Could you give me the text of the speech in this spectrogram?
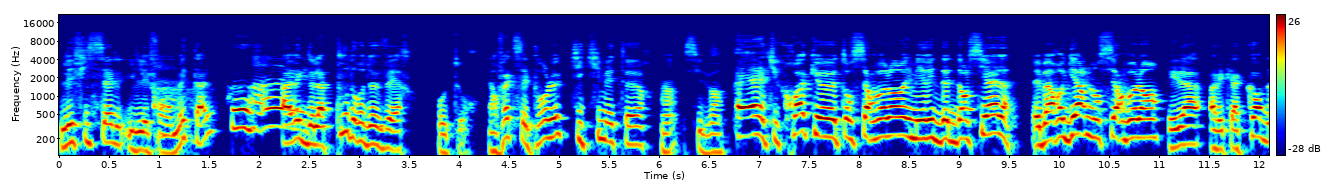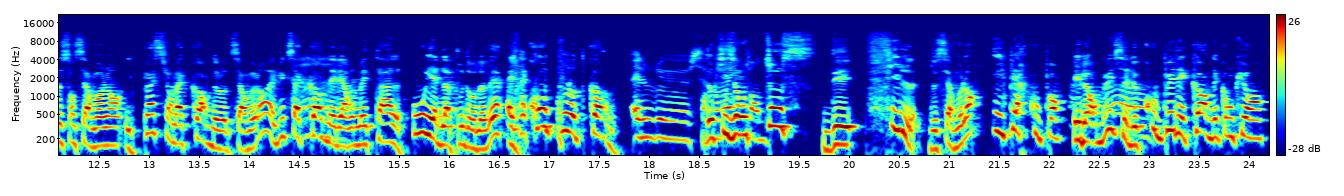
Les ficelles, ils les font en métal ou Ah, avec de la poudre de verre autour. Et en fait, c'est pour le kikimetteur, hein, Sylvain. Eh, tu crois que ton cerf-volant, il mérite d'être dans le ciel? Eh ben, regarde mon cerf-volant. Et là, avec la corde de son cerf-volant, il passe sur la corde de l'autre cerf-volant, et vu que sa corde, elle est en métal, où il y a de la poudre de verre, elle coupe l'autre corde. Elle, le Donc ils ont tombe. tous des fils de cerf-volant hyper coupants. Et leur but, c'est de Ah. couper les cordes des concurrents.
